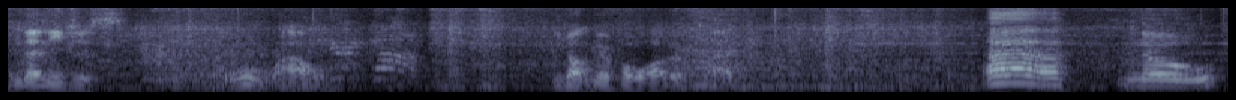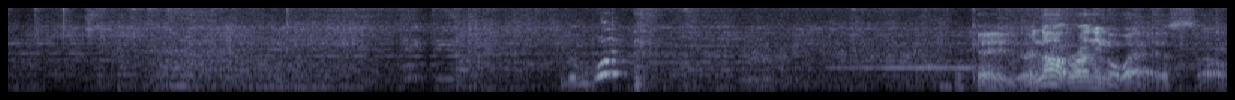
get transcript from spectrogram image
And then he just... Oh, wow. Here it comes. You got me with a water attack. Ah! No. What? Okay, you're not running away, so...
